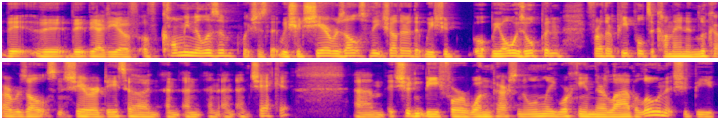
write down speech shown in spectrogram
the, the the the idea of, of communalism, which is that we should share results with each other, that we should be always open for other people to come in and look at our results and share our data and and and and, and check it. Um, it shouldn't be for one person only working in their lab alone. It should be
